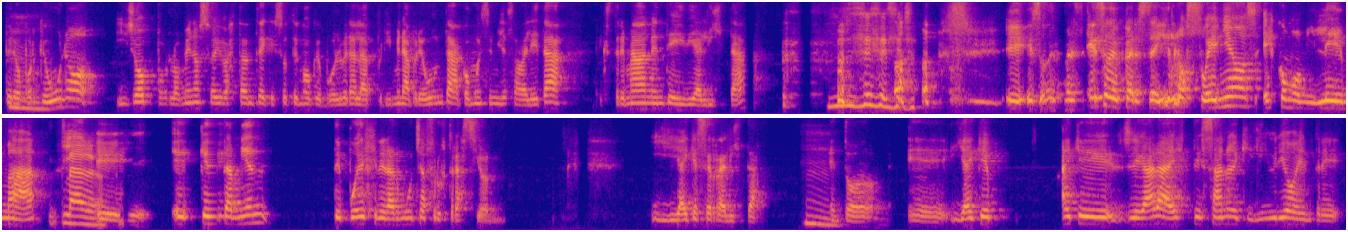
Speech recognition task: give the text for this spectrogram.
Pero mm. porque uno, y yo por lo menos soy bastante, que eso tengo que volver a la primera pregunta, ¿cómo es Emilia Zabaleta? extremadamente idealista. Eh, eso, de, perseguir los sueños es como mi lema, claro. Eh, eh, que también te puede generar mucha frustración. Y hay que ser realista hmm. en todo. y hay que, hay que llegar a este sano equilibrio entre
